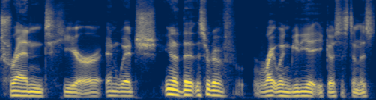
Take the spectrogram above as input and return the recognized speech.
trend here in which, you know, the, the sort of right wing media ecosystem is,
